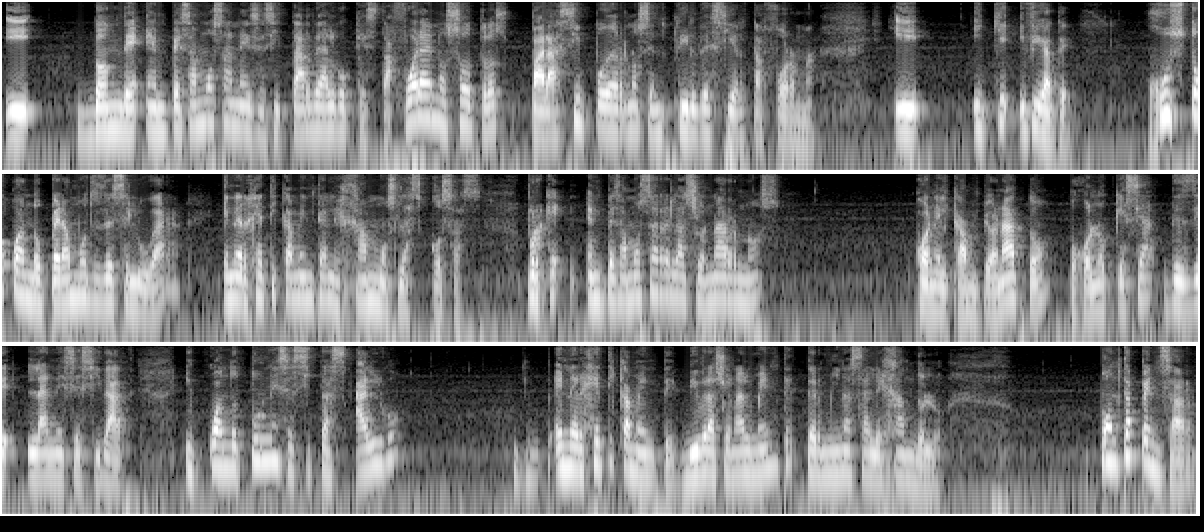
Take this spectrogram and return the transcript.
y donde empezamos a necesitar de algo que está fuera de nosotros para así podernos sentir de cierta forma. Y, y, y fíjate, justo cuando operamos desde ese lugar, energéticamente alejamos las cosas. Porque empezamos a relacionarnos con el campeonato o con lo que sea desde la necesidad. Y cuando tú necesitas algo, energéticamente, vibracionalmente, terminas alejándolo. Ponte a pensar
